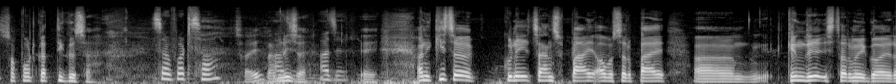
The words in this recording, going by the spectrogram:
सपोर्ट कतिको छ? सपोर्ट छ। छ है राम्रै छ। हजुर। ए अनि के छ कुनै चान्स पाए अवसर पाए केन्द्रीय स्तरमै गएर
